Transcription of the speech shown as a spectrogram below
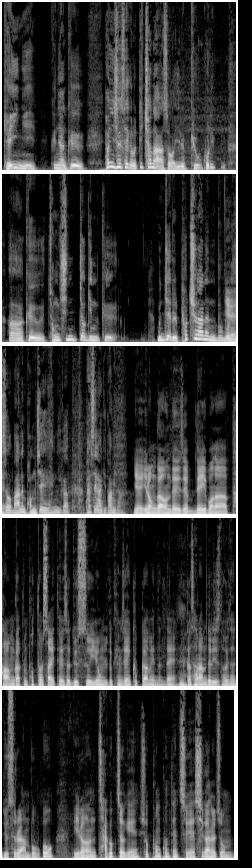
개인이 그냥 음. 그 현실 세계로 뛰쳐나와서 이렇게 고립 어그 정신적인 그 문제를 표출하는 부분에서 예. 많은 범죄 행위가 발생하기도 합니다. 예, 이런 가운데 이제 네이버나 다음 같은 포털 사이트에서 뉴스 이용률도 굉장히 급감했는데, 예. 그러니까 사람들이 이제 더 이상 뉴스를 안 보고 이런 자극적인 쇼폼 콘텐츠에 시간을 좀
